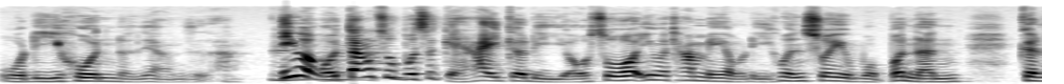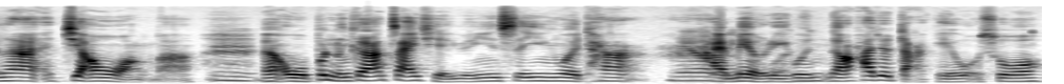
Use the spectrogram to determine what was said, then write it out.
我离婚了这样子啊，因为我当初不是给他一个理由说，因为他没有离婚，所以我不能跟他交往嘛。嗯，然后我不能跟他在一起的原因是因为他还没有离婚，然后他就打给我说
